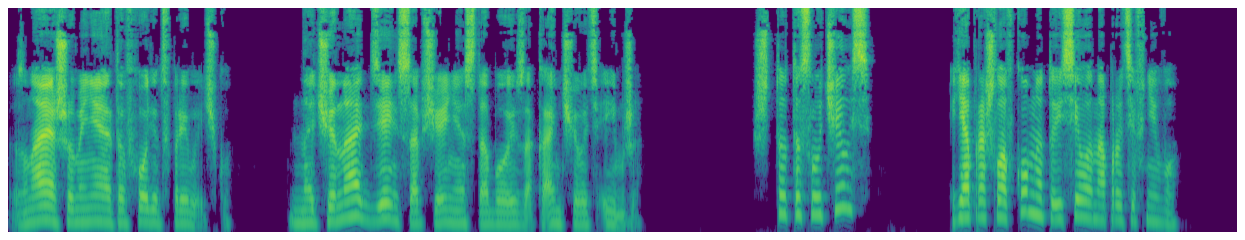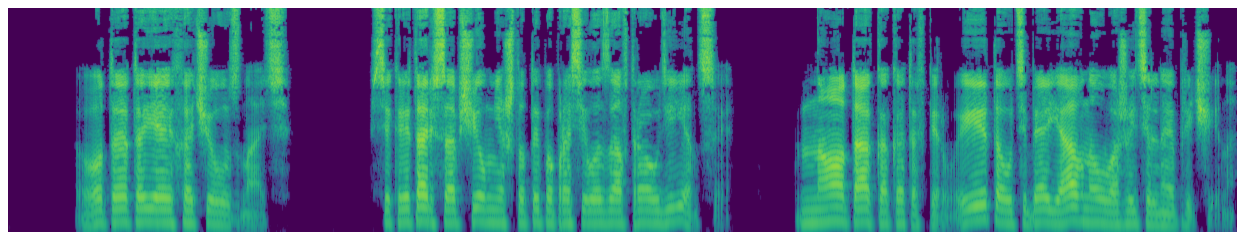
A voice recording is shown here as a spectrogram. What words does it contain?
«Знаешь, у меня это входит в привычку. Начинать день с общения с тобой и заканчивать им же». «Что-то случилось?» Я прошла в комнату и села напротив него. «Вот это я и хочу узнать. Секретарь сообщил мне, что ты попросила завтра аудиенции. Но так как это впервые, то у тебя явно уважительная причина.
